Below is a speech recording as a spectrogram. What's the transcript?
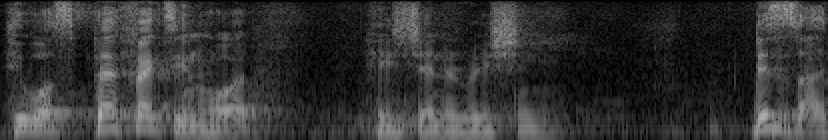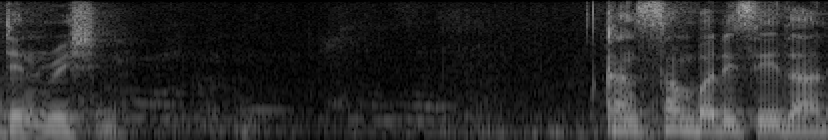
He was perfect in what? His generation. This is our generation. Can somebody say that?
